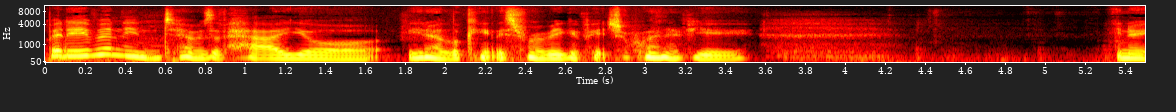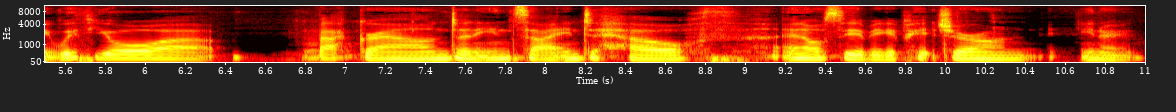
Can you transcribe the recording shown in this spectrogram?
But even in terms of how you're, you know, looking at this from a bigger picture point of view, you know, with your background and insight into health and also your bigger picture on, you know,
